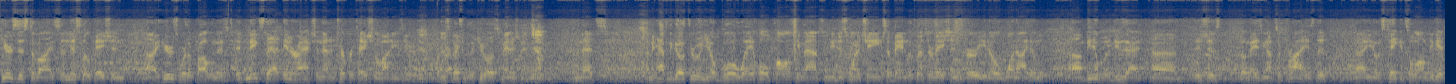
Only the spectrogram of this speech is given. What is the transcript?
here's this device in this location, uh, here's where the problem is. It makes that interaction, that interpretation a lot easier, yeah, and especially with the QoS management too. Yeah. I mean, that's I mean, having to go through and you know blow away whole policy maps when you just want to change the bandwidth reservation for you know one item, um, being able to do that uh, is just amazing. I'm surprised that uh, you know it's taken so long to get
